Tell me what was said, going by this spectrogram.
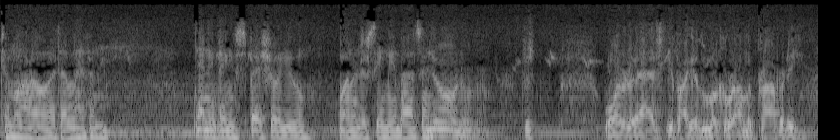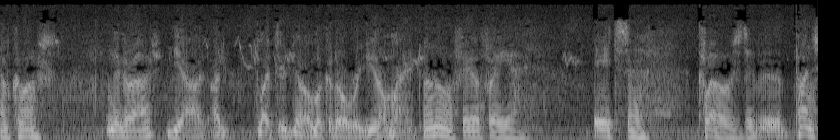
Tomorrow at 11. Anything special you wanted to see me about, Zach? No, no, no. Just wanted to ask you if I could look around the property. Of course. The garage? Yeah, I'd like to, you know, look it over. You don't mind? No, no, feel free. Uh, It's uh, closed. Uh, punch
